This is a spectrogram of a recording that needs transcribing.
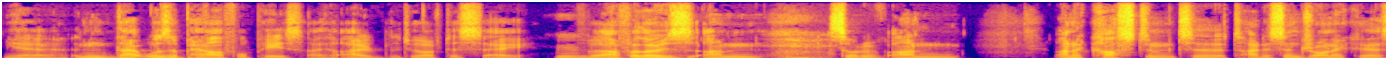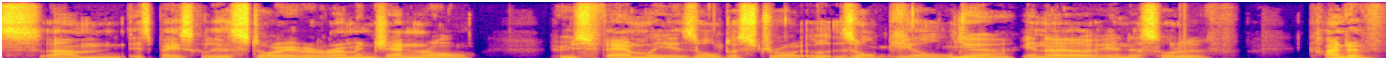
yeah, and that was a powerful piece. I, I do have to say, Mm. for, for those un sort of un unaccustomed to Titus Andronicus, um, it's basically the story of a Roman general whose family is all destroyed, is all killed Yeah. in a in a sort of kind of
